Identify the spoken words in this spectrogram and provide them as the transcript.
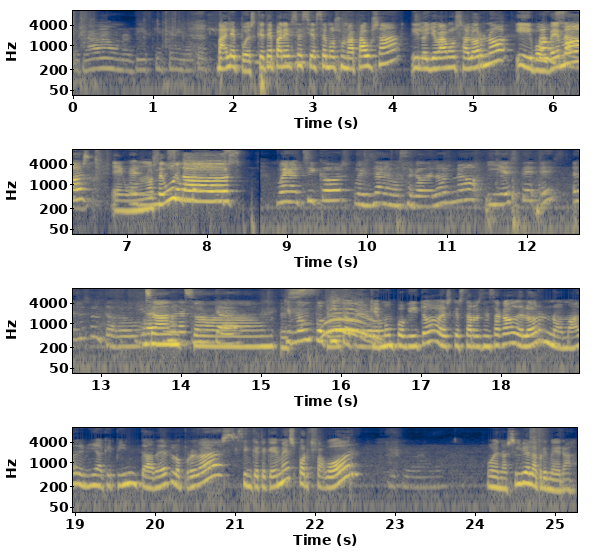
Pues nada, unos 10, 15 minutos. Vale, pues ¿qué te parece si hacemos una pausa y lo llevamos al horno y volvemos Pausa. en En unos segundos. segundos? Bueno chicos, pues ya lo hemos sacado del horno y este es el resultado. Chan, buena chan. Quema un poquito, pero... Quema un poquito, es que está recién sacado del horno. Madre mía, qué pinta. A ver, ¿lo pruebas sin que te quemes, por favor? Bueno, Silvia la primera.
